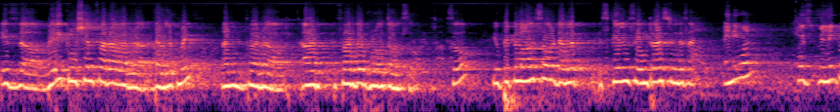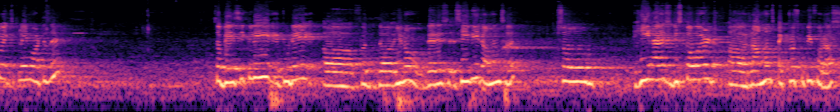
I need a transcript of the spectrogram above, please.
is uh, very crucial for our uh, development and for uh, our further growth also. So, you people also develop skills, interest in the science. Anyone who is willing to explain what is it? So basically today uh, for the you know there is C.V. Raman sir. So he has discovered uh, Raman spectroscopy for us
